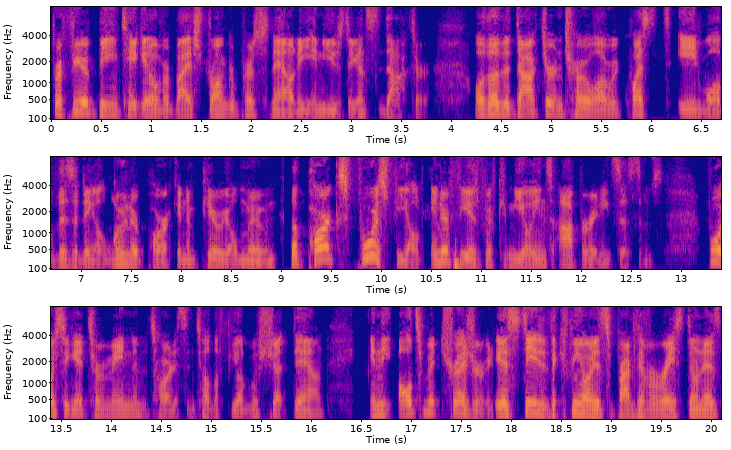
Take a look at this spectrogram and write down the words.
for fear of being taken over by a stronger personality and used against the Doctor. Although the Doctor and Turlough request its aid while visiting a lunar park in Imperial Moon, the park's force field interferes with Kamelion's operating systems, forcing it to remain in the TARDIS until the field was shut down. In the Ultimate Treasure, it is stated the Kamelion is a product of a race known as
